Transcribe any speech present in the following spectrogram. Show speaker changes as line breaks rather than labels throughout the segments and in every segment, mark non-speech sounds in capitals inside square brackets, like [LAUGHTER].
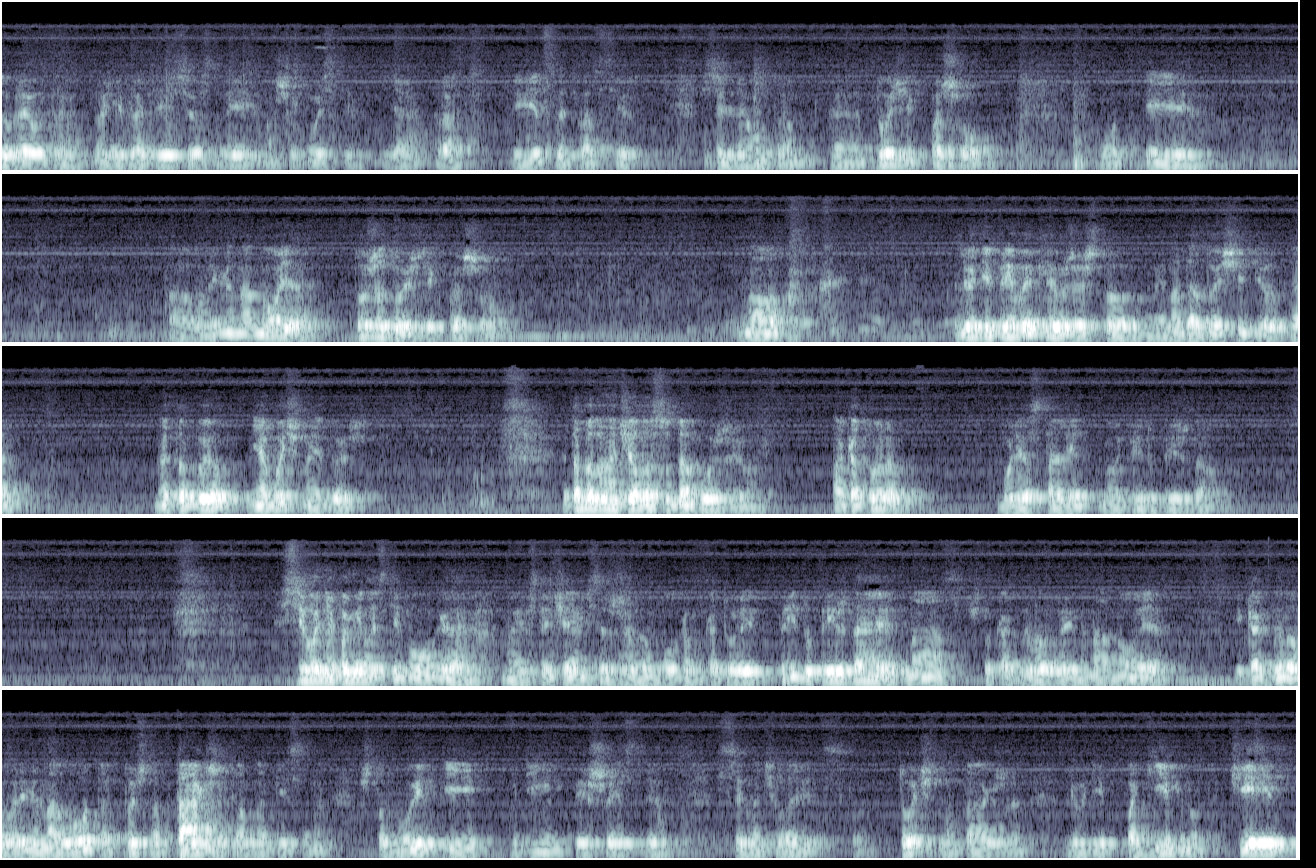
Доброе утро, дорогие братья и сестры, и наши гости. Я рад приветствовать вас всех. Сегодня утром э, дождик пошел, вот, и а во времена Ноя тоже дождик пошел. Но люди привыкли уже, что ну, иногда дождь идет, да? Но это был необычный дождь. Это было начало суда Божьего, о котором более ста лет Ной предупреждал. Сегодня, по милости Бога, мы встречаемся с живым Богом, который предупреждает нас, что как было во времена Ноя и как было во времена Лота, точно так же там написано, что будет и в день пришествия Сына Человеческого. Точно так же люди погибнут через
